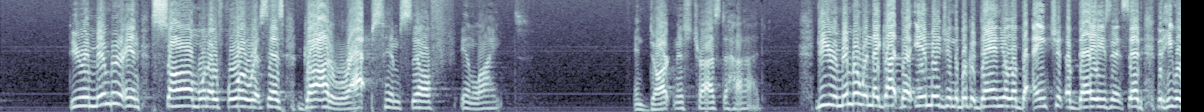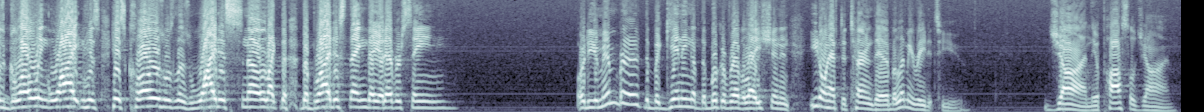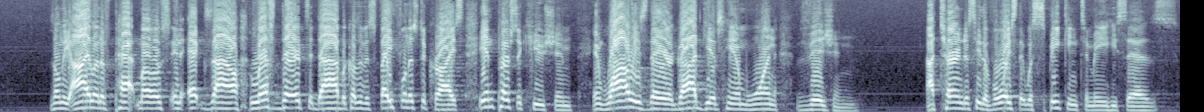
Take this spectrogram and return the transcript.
Do you remember in Psalm 104 where it says God wraps himself in light and darkness tries to hide? Do you remember when they got the image in the book of Daniel of the Ancient of Days and it said that he was glowing white and his, his clothes was as white as snow, like the, the brightest thing they had ever seen? Or do you remember the beginning of the book of Revelation? And you don't have to turn there, but let me read it to you. John, the Apostle John, was on the island of Patmos in exile, left there to die because of his faithfulness to Christ in persecution. And while he's there, God gives him one vision. I turned to see the voice that was speaking to me, he says.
